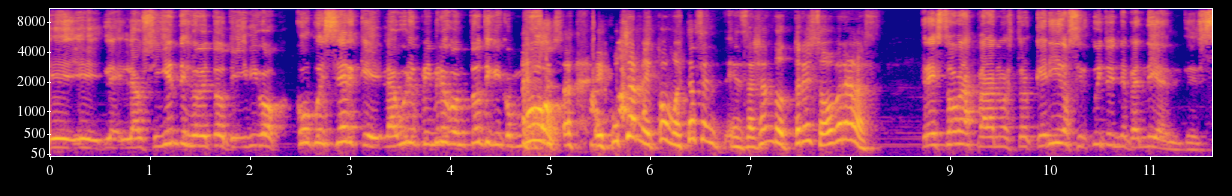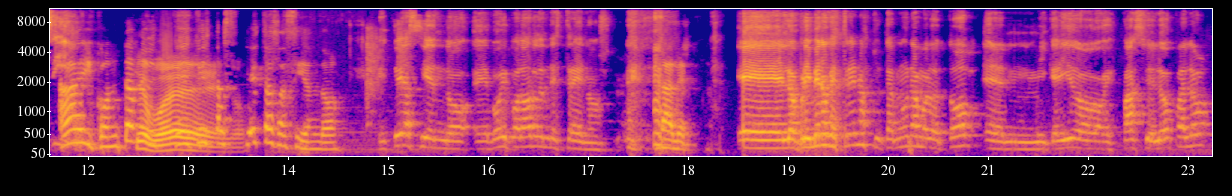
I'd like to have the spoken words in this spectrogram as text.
eh, eh, lo siguiente es lo de Toti. Y digo, ¿cómo puede ser que labure primero con Toti que con vos? Escúchame, ¿cómo? ¿Estás ensayando tres obras? Tres obras para nuestro querido circuito independiente. Sí. Ay, contame, ¿qué, estás, ¿qué, estás, haciendo? Estoy haciendo, eh, voy por orden de estrenos. Dale. Eh, lo primero que estreno es Tu Ternura Molotov en mi querido espacio El Ópalo.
